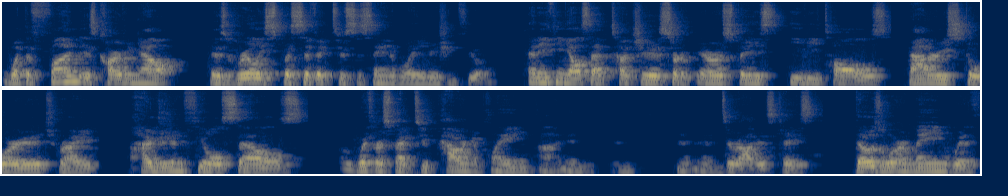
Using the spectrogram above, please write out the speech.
What the fund is carving out is really specific to sustainable aviation fuel. Anything else that touches sort of aerospace, EVTOLs, battery storage, right? Hydrogen fuel cells with respect to powering a plane uh, in, in, in ZeroAvia's case those will remain with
